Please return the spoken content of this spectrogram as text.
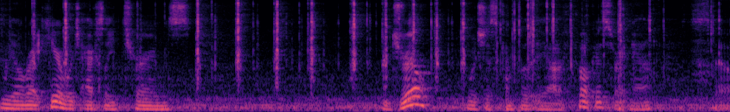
wheel right here, which actually turns the drill, which is completely out of focus right now. So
